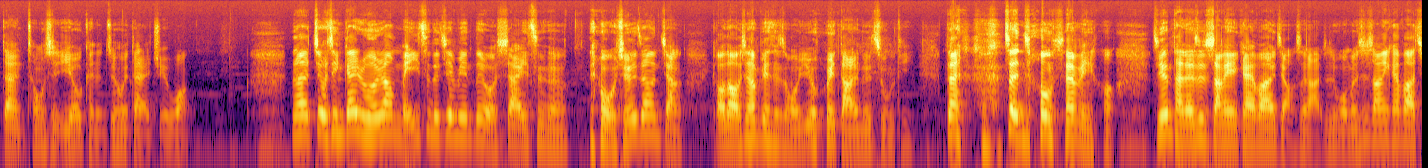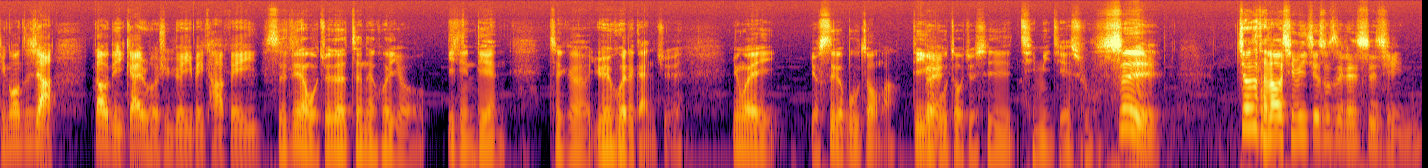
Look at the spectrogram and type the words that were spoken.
但同时也有可能最后带来绝望。那究竟该如何让每一次的见面都有下一次呢？我觉得这样讲搞得好像变成什么约会达人的主题。但 郑重声明哈，今天谈的是商业开发的角色啊，就是我们是商业开发的情况之下，到底该如何去约一杯咖啡？实际上，我觉得真的会有一点点这个约会的感觉，因为有四个步骤嘛。第一个步骤就是亲密接触，是，就是谈到亲密接触这件事情，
